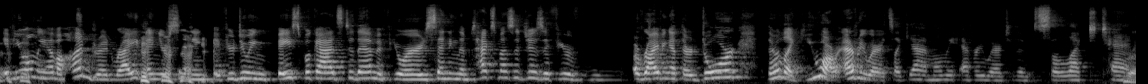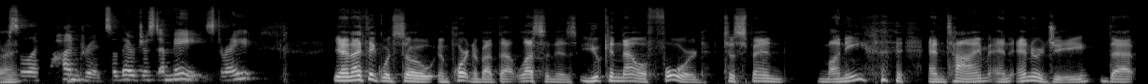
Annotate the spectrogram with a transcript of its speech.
If you only have a hundred, right, and you're sending, if you're doing Facebook ads to them, if you're sending them text messages, if you're arriving at their door, they're like, "You are everywhere." It's like, yeah, I'm only everywhere to the select ten right. or select hundred, so they're just amazed, right? Yeah, and I think what's so important about that lesson is you can now afford to spend money and time and energy that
